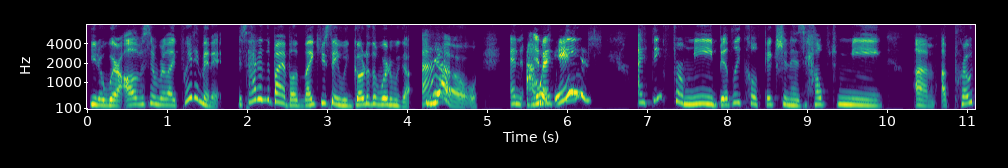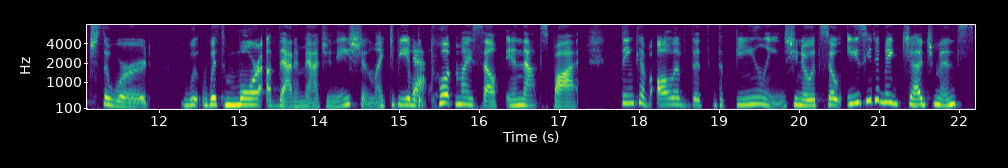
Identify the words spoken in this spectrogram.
you know, where all of a sudden we're like, wait a minute, is that in the Bible? Like you say, we go to the word and we go, oh, yeah. and, oh, and I think, is I think for me, biblical fiction has helped me um, approach the word w- with more of that imagination, like to be able yeah. to put myself in that spot, think of all of the the feelings. You know, it's so easy to make judgments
